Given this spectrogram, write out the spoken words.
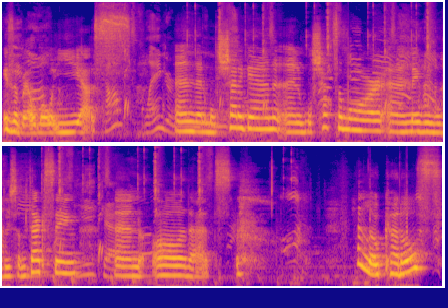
Is available, yes. And then we'll chat again, and we'll chat some more, and maybe we'll do some texting, and all of that. Hello, Cuddles!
